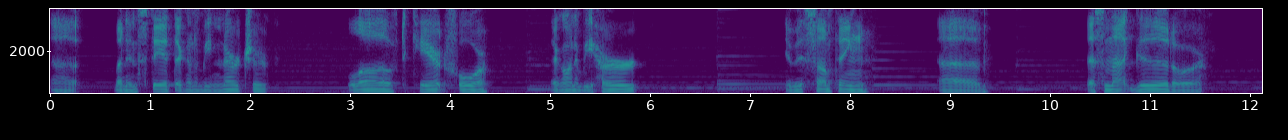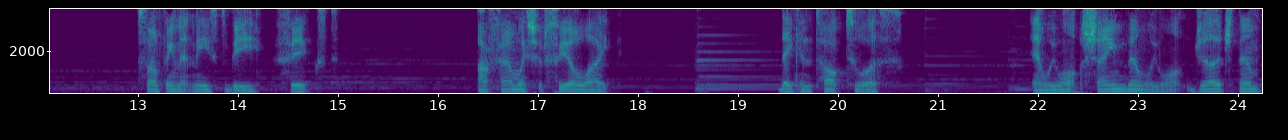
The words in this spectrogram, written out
uh, but instead they're going to be nurtured, loved, cared for. They're going to be heard. If it's something uh, that's not good or something that needs to be fixed, our family should feel like they can talk to us and we won't shame them, we won't judge them.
